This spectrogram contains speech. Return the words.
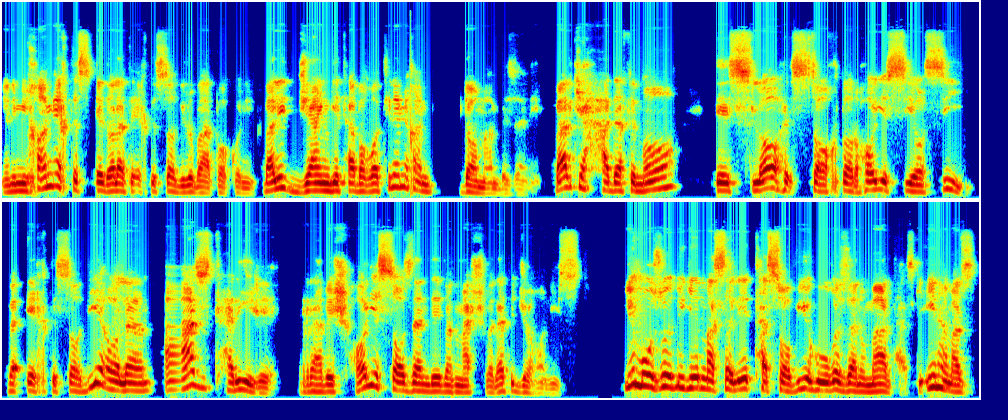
یعنی می‌خوایم اختص... عدالت اقتصادی رو برپا کنیم ولی جنگ طبقاتی نمی‌خوایم دامن بزنیم. بلکه هدف ما اصلاح ساختارهای سیاسی و اقتصادی عالم از طریق روش های سازنده و مشورت جهانی است. یه موضوع دیگه مسئله تصاوی حقوق زن و مرد هست که این هم از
